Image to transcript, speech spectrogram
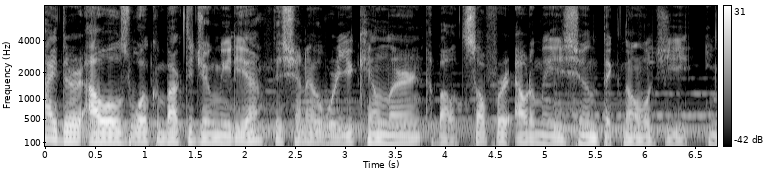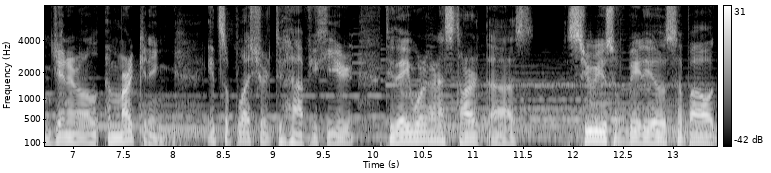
Hi there, owls. Welcome back to Joan Media, the channel where you can learn about software automation, technology in general, and marketing. It's a pleasure to have you here. Today, we're gonna start a series of videos about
